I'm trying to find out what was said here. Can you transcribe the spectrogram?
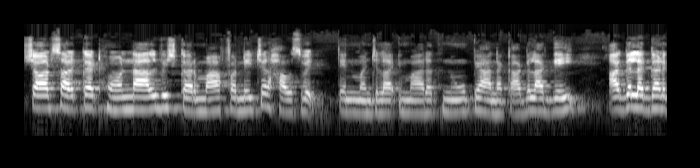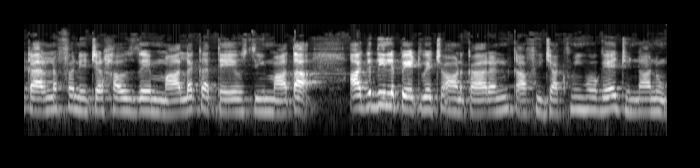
ਸ਼ਾਰਟ ਸਰਕਟ ਹੋਣ ਨਾਲ ਵਿਸ਼ਕਰਮਾ ਫਰਨੀਚਰ ਹਾਊਸ ਵਿੱਚ ਤਿੰਨ ਮੰਜ਼ਲਾ ਇਮਾਰਤ ਨੂੰ ਭਿਆਨਕ ਅੱਗ ਲੱਗ ਗਈ। ਅੱਗ ਲੱਗਣ ਕਾਰਨ ਫਰਨੀਚਰ ਹਾਊਸ ਦੇ ਮਾਲਕ ਅਤੇ ਉਸ ਦੀ ਮਾਤਾ ਅੱਗ ਦੀ ਲਪੇਟ ਵਿੱਚ ਆਉਣ ਕਾਰਨ ਕਾਫੀ ਜ਼ਖਮੀ ਹੋ ਗਏ, ਜਿਨ੍ਹਾਂ ਨੂੰ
